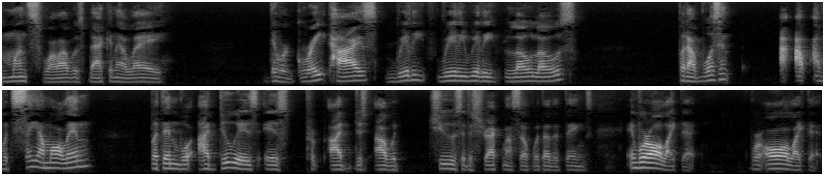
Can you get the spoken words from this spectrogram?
months while I was back in LA, there were great highs, really, really, really low lows. But I wasn't, I, I, I would say I'm all in. But then what I do is, is I just, I would choose to distract myself with other things. And we're all like that. We're all like that.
